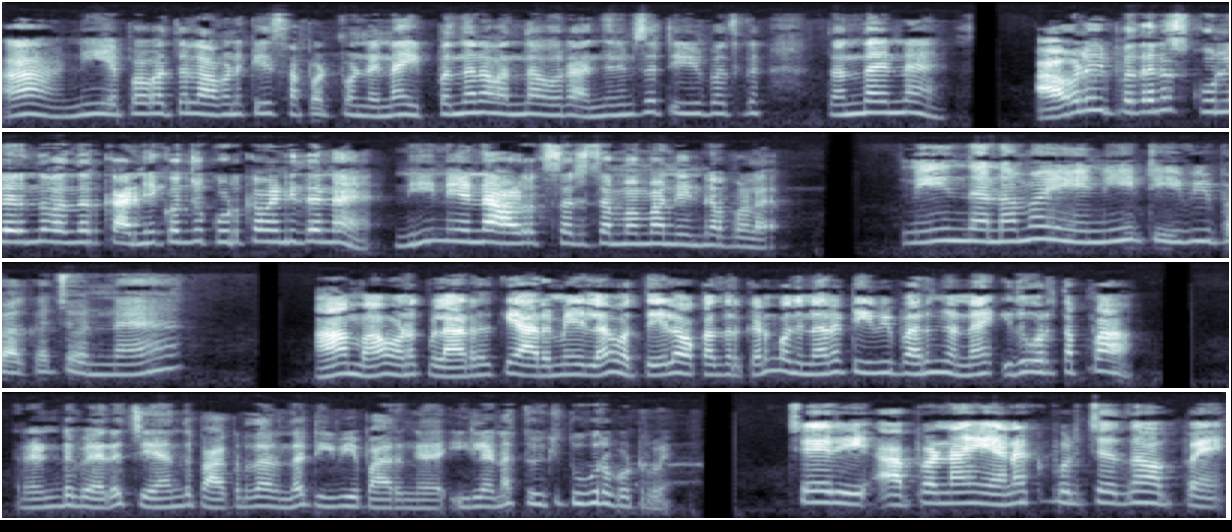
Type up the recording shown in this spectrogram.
ஆ நீ எப்போ பார்த்தாலும் அவனுக்கே சப்போர்ட் பண்ணேன்னா இப்போ தானே வந்தா ஒரு அஞ்சு நிமிஷம் டிவி பார்த்துட்டு தந்தா என்ன? அவளும் இப்போ தானே ஸ்கூல்ல இருந்து வந்திருக்கா. நீ கொஞ்சம் கொடுக்க வேண்டியதானே நீ என்ன அவளுக்கு சரி சமமா நின்ற போல? நீ தானமா நீ டிவி பார்க்க சொன்ன? ஆமா உனக்கு விளையாடுறதுக்கு யாருமே இல்ல. ஒத்தையில உட்காந்துருக்கேன் கொஞ்ச நேரம் டிவி பாருங்க சொன்னேன். இது ஒரு தப்பா? ரெண்டு பேரும் சேர்ந்து பாக்குறதா இருந்தா டிவி பாருங்க. இல்லைன்னா தூக்கி தூர போட்டுருவேன். சரி அப்ப நான் எனக்கு பிடிச்சதான் வைப்பேன்.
